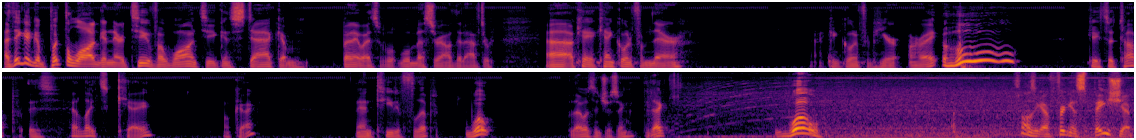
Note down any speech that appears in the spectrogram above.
I think I could put the log in there too if I want to. You can stack them. But anyways, we'll, we'll mess around with it after. Uh, okay, I can't go in from there. I can go in from here. All right. Oh. Okay, so top is headlights K. Okay. And T to flip. Whoa. That was interesting. Did that... Whoa. Sounds like a freaking spaceship.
